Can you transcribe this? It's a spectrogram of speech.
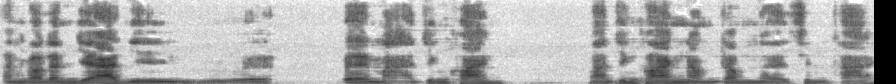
Anh có đánh giá gì về, về mã chứng khoán? Mã chứng khoán nằm trong hệ sinh thái.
